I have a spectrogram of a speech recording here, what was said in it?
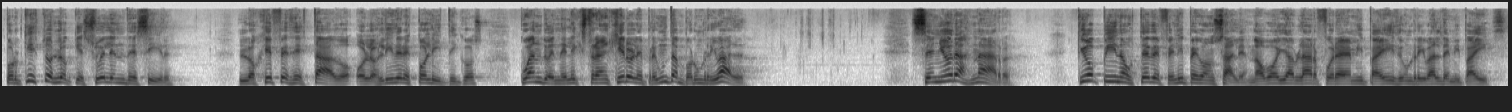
Porque esto es lo que suelen decir los jefes de Estado o los líderes políticos cuando en el extranjero le preguntan por un rival. Señor Aznar, ¿qué opina usted de Felipe González? No voy a hablar fuera de mi país de un rival de mi país.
